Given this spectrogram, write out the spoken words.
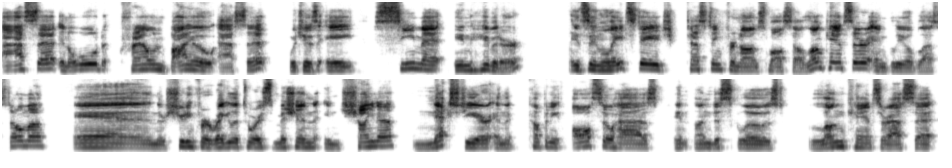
asset, an old Crown Bio asset, which is a CMET inhibitor. It's in late stage testing for non small cell lung cancer and glioblastoma. And they're shooting for a regulatory submission in China next year. And the company also has an undisclosed lung cancer asset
